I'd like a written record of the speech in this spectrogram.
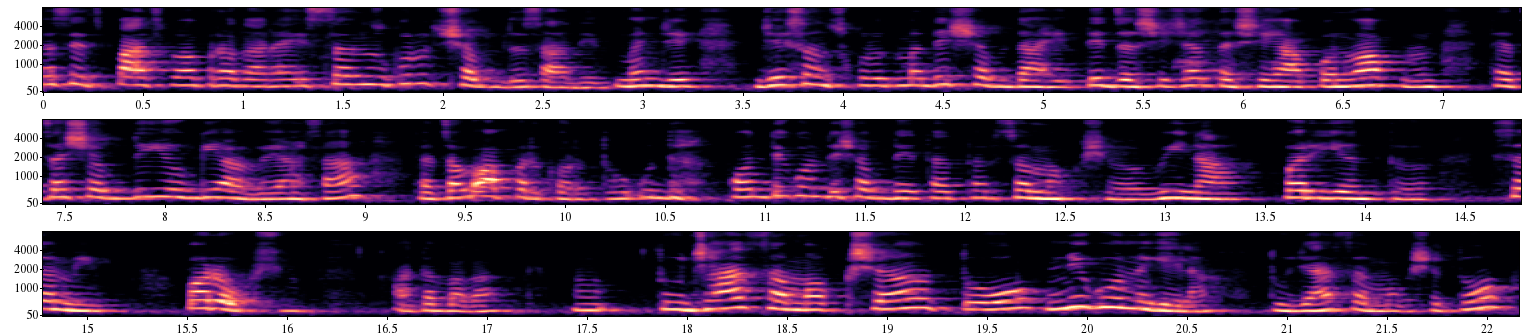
तसेच पाचवा प्रकार आहे संस्कृत शब्द साधित. म्हणजे जे संस्कृतमध्ये शब्द आहेत ते जसेच्या तसे आपण वापरून त्याचा शब्दयोगी हवे असा त्याचा वापर करतो. उदा कोणते कोणते शब्द येतात तर? समक्ष विना पर्यंत समीप परोक्ष. आता बघा. तुझ्या समक्ष तो निघून गेला. तुझ्या समक्ष तो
